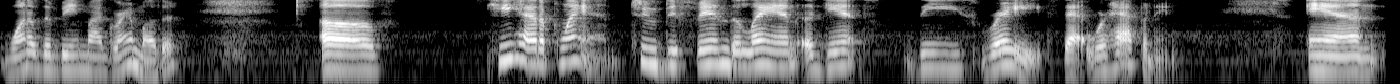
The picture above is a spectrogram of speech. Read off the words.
one of them being my grandmother, of he had a plan to defend the land against these raids that were happening. And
